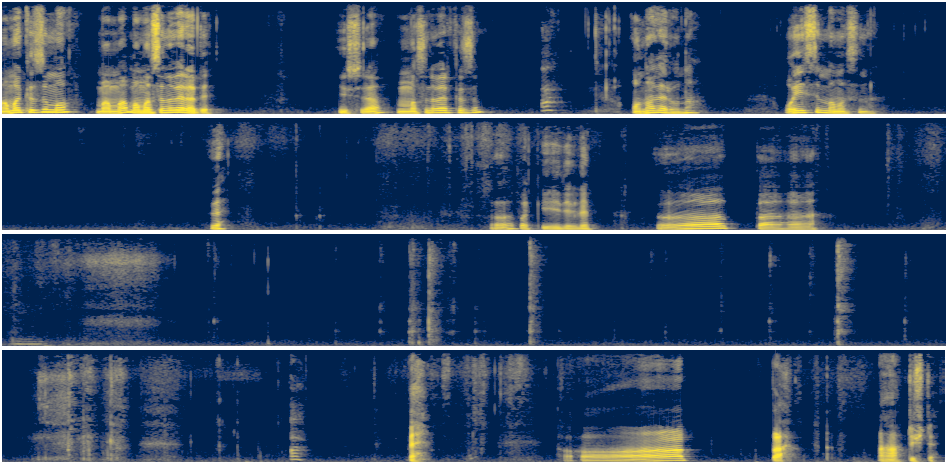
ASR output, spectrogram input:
Mama kızım o. Mama mamasını ver hadi. Yusra mamasını ver kızım. Ona ver ona. O yesin mamasını. Ver. Aa, bak yiyelim. Hoppa. Hoppa. Aha düştü.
